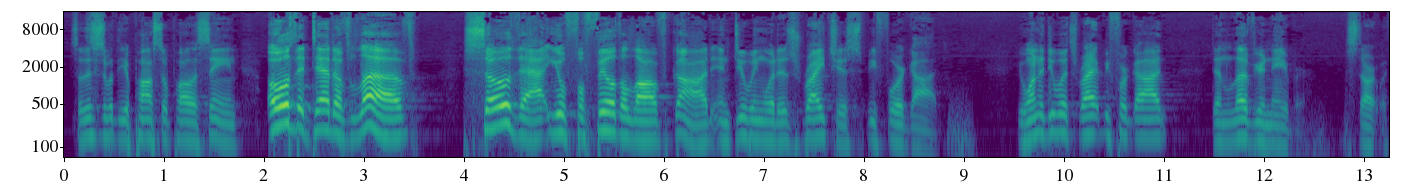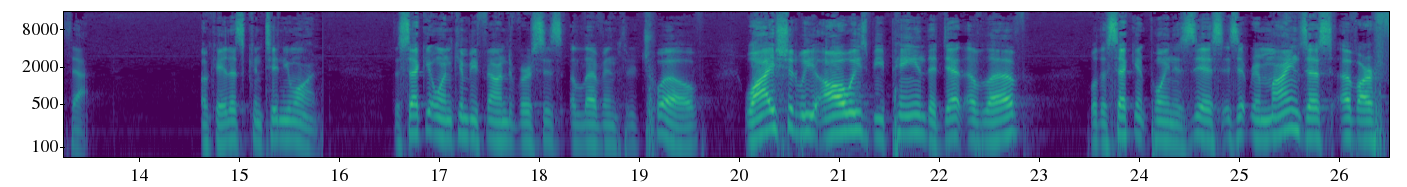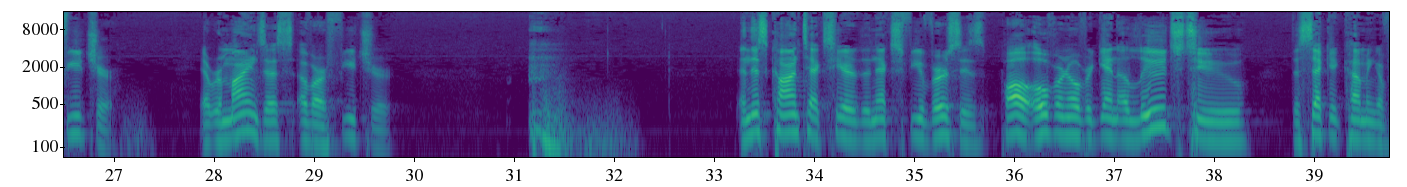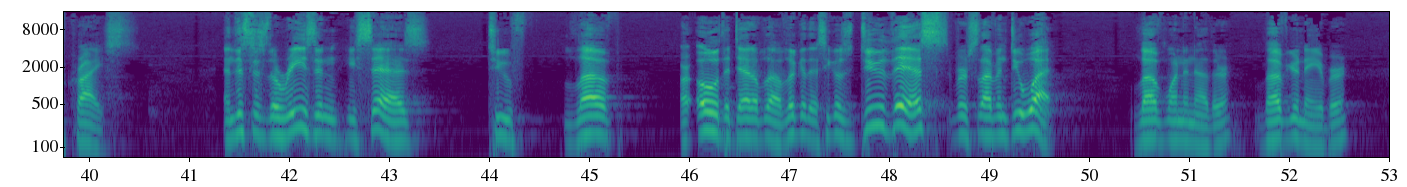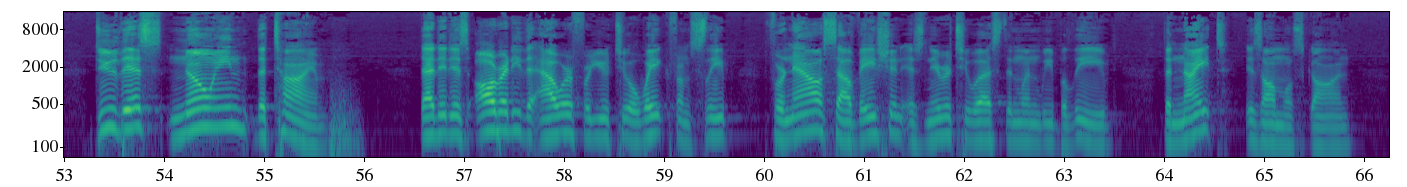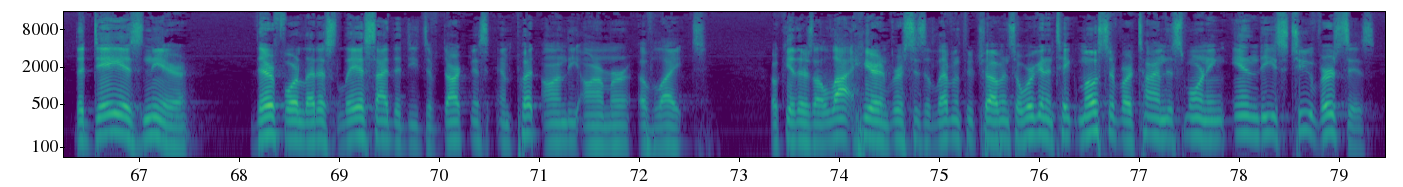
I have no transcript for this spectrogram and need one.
So this is what the Apostle Paul is saying. Owe the debt of love so that you'll fulfill the law of God in doing what is righteous before God. You want to do what's right before God? Then love your neighbor. Start with that. Okay, let's continue on. The second one can be found in verses 11 through 12. Why should we always be paying the debt of love? Well, the second point is this is it reminds us of our future. It reminds us of our future. In this context here, the next few verses, Paul over and over again alludes to the second coming of Christ. And this is the reason he says to love or owe the debt of love. Look at this. He goes, Do this, verse 11, do what? Love one another, love your neighbor. Do this knowing the time, that it is already the hour for you to awake from sleep. For now salvation is nearer to us than when we believed. The night is almost gone, the day is near. Therefore, let us lay aside the deeds of darkness and put on the armor of light. Okay, there's a lot here in verses 11 through 12, and so we're going to take most of our time this morning in these two verses.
